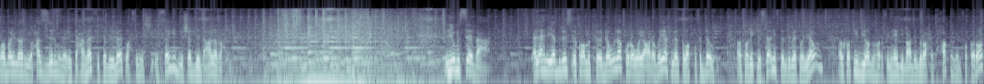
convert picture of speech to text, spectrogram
وبايلر يحذر من الالتحامات في التدريبات وحسين السيد يشدد على الرحيل. اليوم السابع. الأهلي يدرس إقامة جولة كروية عربية خلال توقف الدوري. الفريق يستأنف تدريباته اليوم. الخطيب يظهر في النادي بعد جراحة حقن الفقرات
